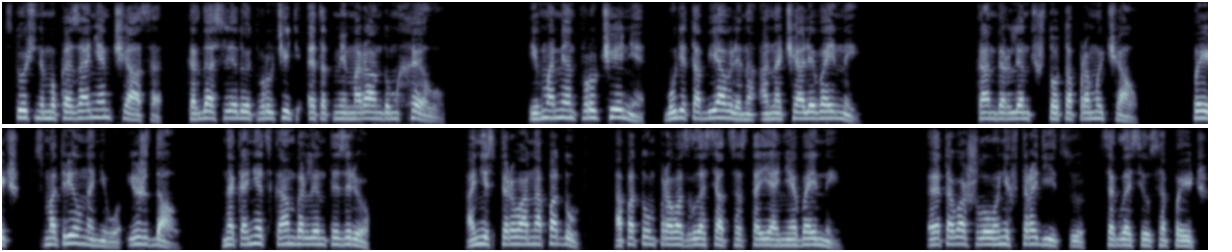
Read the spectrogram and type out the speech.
с точным указанием часа, когда следует вручить этот меморандум Хэллу. И в момент вручения будет объявлено о начале войны». Камберленд что-то промычал. Пейдж смотрел на него и ждал. Наконец Камберленд изрек. Они сперва нападут, а потом провозгласят состояние войны. Это вошло у них в традицию, согласился Пейдж.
